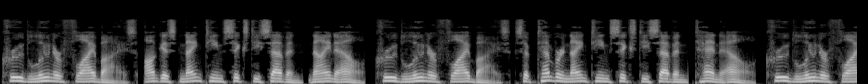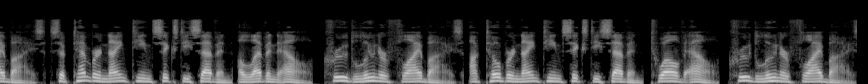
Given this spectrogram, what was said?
crewed lunar flybys August 1967 9L, crewed lunar flybys September 1967 10L, crewed lunar flybys September 1967 11L, crewed lunar flybys October 1967 12L, crewed lunar flybys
